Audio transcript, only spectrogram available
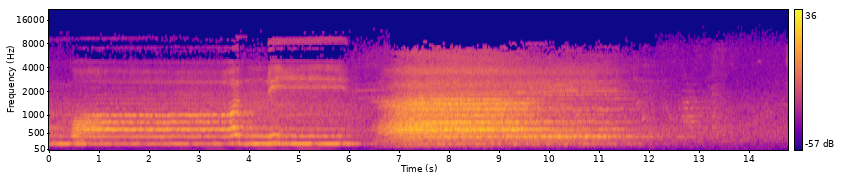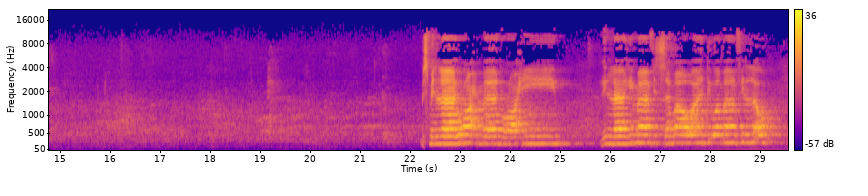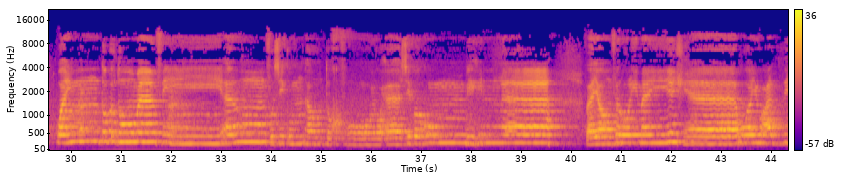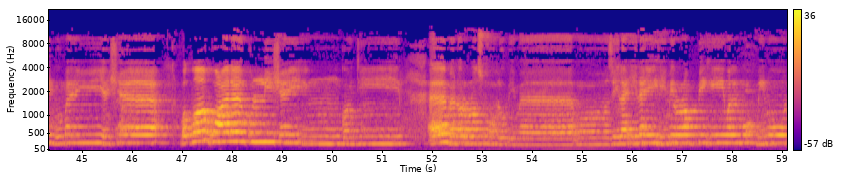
بسم الله الرحمن الرحيم. لله ما في السماوات وما في الأرض. وإن تبدوا ما في أنفسكم أو تخفوا يحاسبكم به الله فيغفر لمن يشاء ويعذب من يشاء والله على كل شيء قدير آمن الرسول بما أنزل إليه من ربه والمؤمنون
